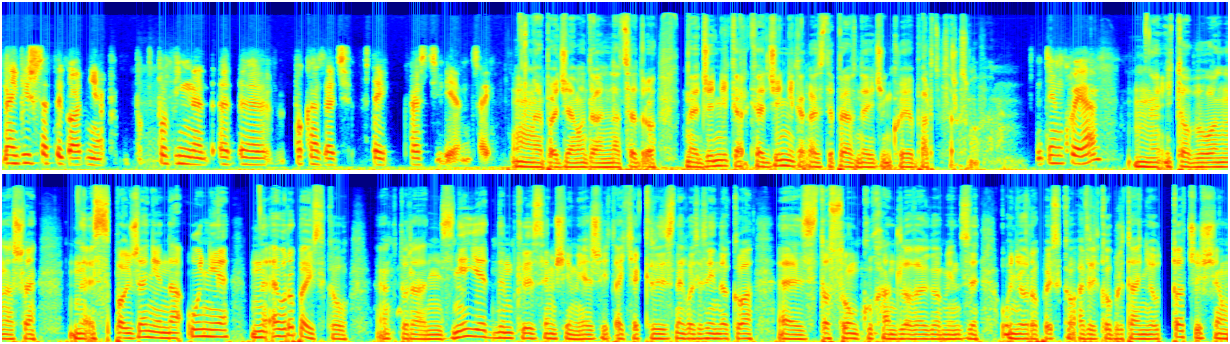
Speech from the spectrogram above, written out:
najbliższe tygodnie powinny e, e, pokazać w tej kwestii więcej. Mm, powiedziała Magdalena Cedro, dziennikarka Dziennika Gazety Prawnej. Dziękuję bardzo za rozmowę. Dziękuję. Mm, I to było nasze spojrzenie na Unię Europejską, która z niejednym kryzysem się mierzy, tak jak kryzys negocjacyjny dookoła e, stosunku handlowego między Unią Europejską a Wielką toczy się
